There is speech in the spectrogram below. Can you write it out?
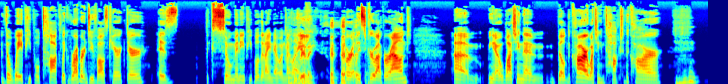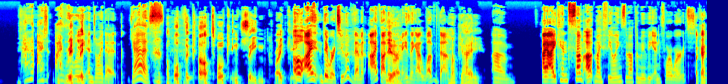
the way people talk. Like Robert Duvall's character is like so many people that I know in my Oh, life, really? or at least grew up around. Um, you know, watching them build the car, watching him talk to the car. I don't, I, I really, Really? enjoyed it. Yes. oh, the car talking scene, crikey. Oh, I there were two of them, and I thought they were amazing. I loved them. okay. Um, I, I can sum up my feelings about the movie in four words: Okay.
